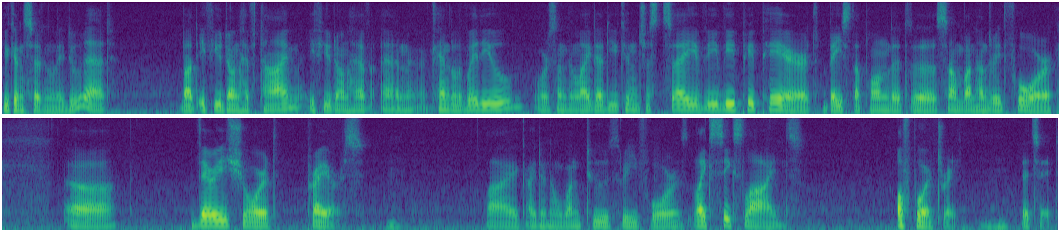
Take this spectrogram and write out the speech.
you can certainly do that, but if you don't have time, if you don't have a candle with you or something like that, you can just say we, we prepared based upon that uh, Psalm 104 uh, very short prayers. Like I don't know, one, two, three, four, like six lines of poetry. That's it.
